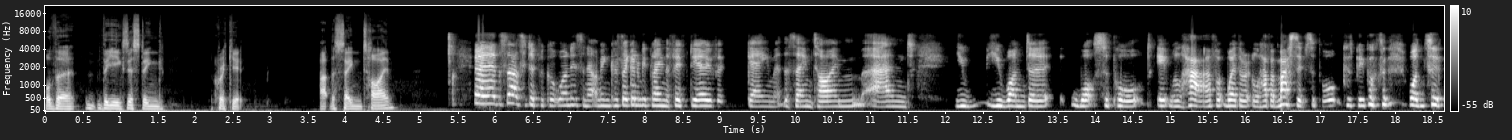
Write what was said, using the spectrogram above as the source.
other the existing cricket at the same time? Yeah, that's, that's a difficult one, isn't it? I mean, because they're going to be playing the 50 over game at the same time, and you you wonder what support it will have, whether it will have a massive support because people want to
